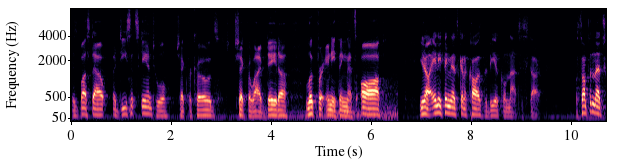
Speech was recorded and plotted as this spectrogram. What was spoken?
is bust out a decent scan tool, check for codes, check for live data, look for anything that's off. You know, anything that's going to cause the vehicle not to start. Something that's,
